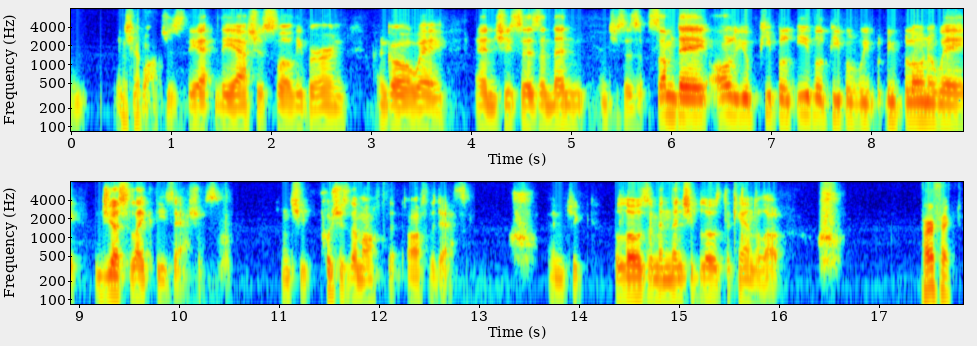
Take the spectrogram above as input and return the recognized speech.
And, and she watches the the ashes slowly burn and go away and she says and then and she says someday all you people evil people will be blown away just like these ashes and she pushes them off the off the desk and she blows them and then she blows the candle out Perfect.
